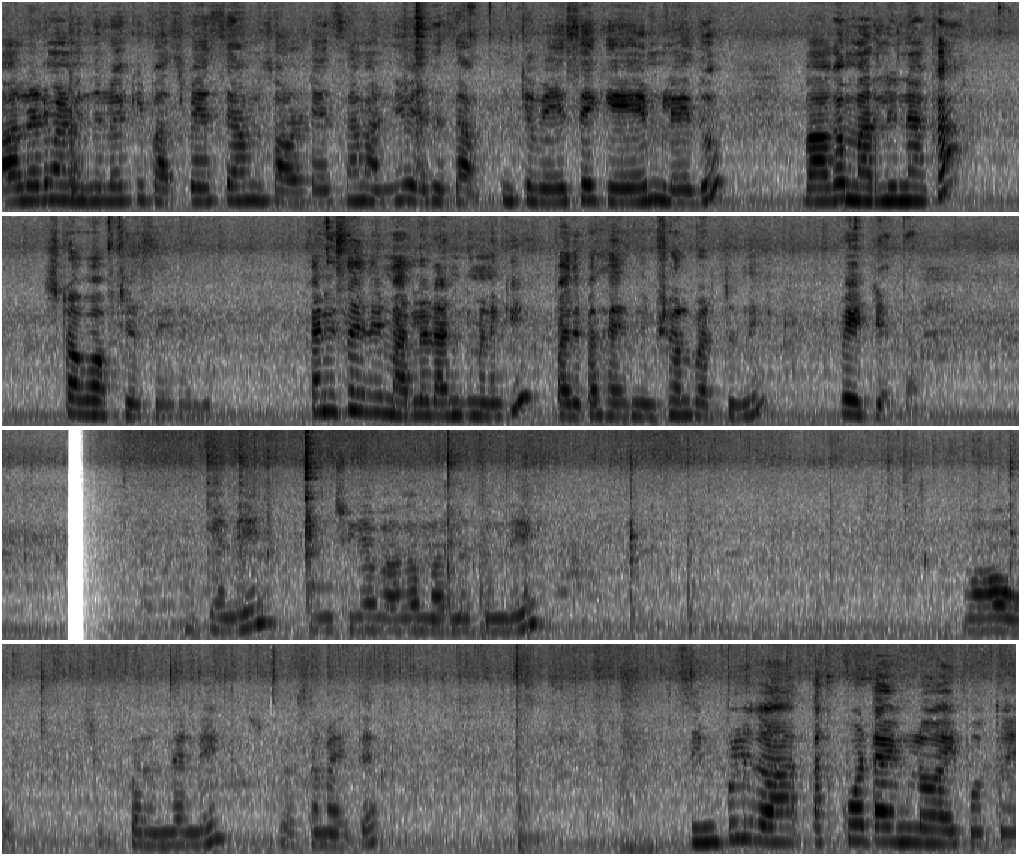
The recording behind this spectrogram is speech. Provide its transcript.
ఆల్రెడీ మనం ఇందులోకి పసుపు వేసాం సాల్ట్ వేసాం అన్నీ వేసేసాం. ఇంకా వేసేకి ఏం లేదు. బాగా మరలినాక స్టవ్ ఆఫ్ చేసేయడండి కనీసం ఇది మరలడానికి మనకి పది పదిహేను నిమిషాలు పడుతుంది. వెయిట్ చేద్దాం. ఓకే అండి. మంచిగా బాగా మరలుతుంది. వావ్ సూపర్ ఉందండి. రసం అయితే. సింపుల్గా తక్కువ టైంలో అయిపోతే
